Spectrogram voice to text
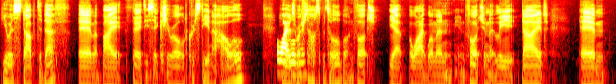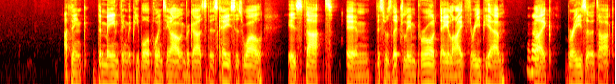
he was stabbed to death um, by 36 year old Christina Howell. A white he was woman. rushed to hospital, but unfortunately, yeah, a white woman. Unfortunately died. Um, I think the main thing that people are pointing out in regards to this case as well is that um, this was literally in broad daylight, 3 p.m., Mhm. like brazen attack.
